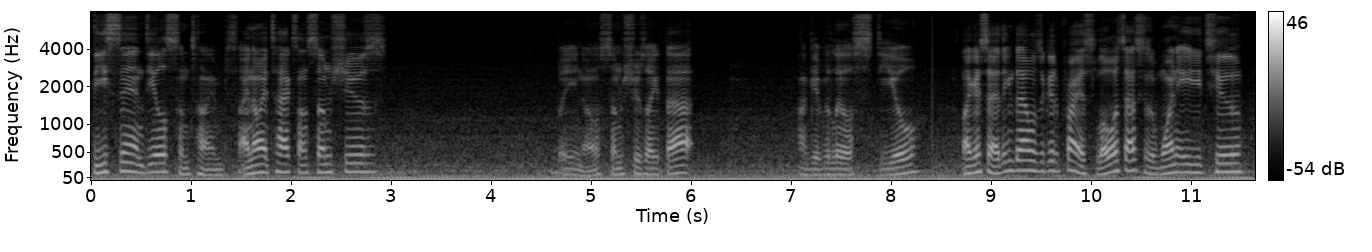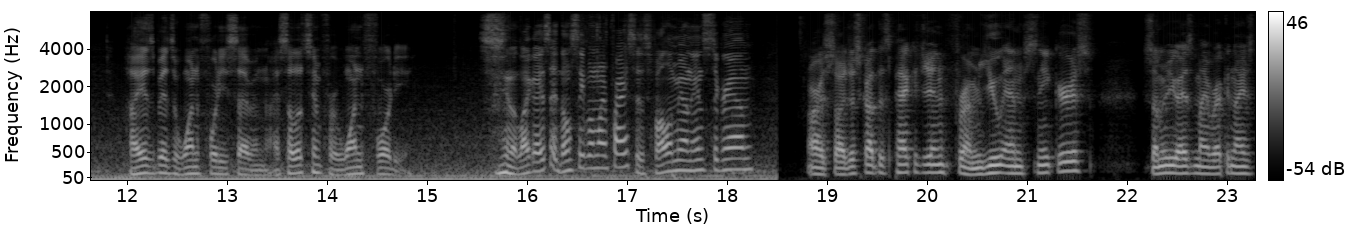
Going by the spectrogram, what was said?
decent deals sometimes. I know I tax on some shoes, but you know, some shoes like that, I'll give a little steal. Like I said, I think that was a good price. Lowest ask is 182, highest bid's 147. I sold it to him for 140. So, you know, like I said, don't sleep on my prices. Follow me on Instagram. All right, so I just got this package in from UM Sneakers. Some of you guys might recognize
